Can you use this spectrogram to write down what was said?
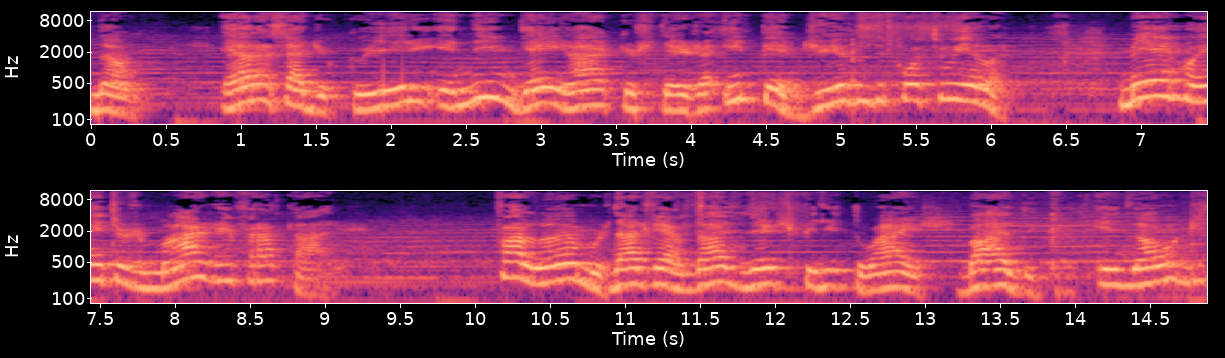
Não, ela se adquire e ninguém há que esteja impedido de possuí-la, mesmo entre os mais refratários. Falamos das verdades espirituais básicas e não de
